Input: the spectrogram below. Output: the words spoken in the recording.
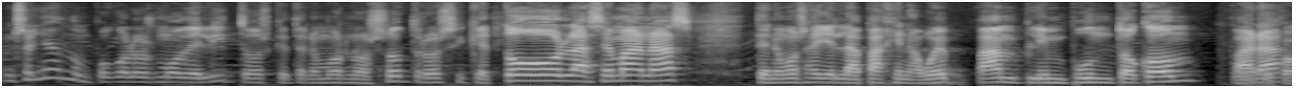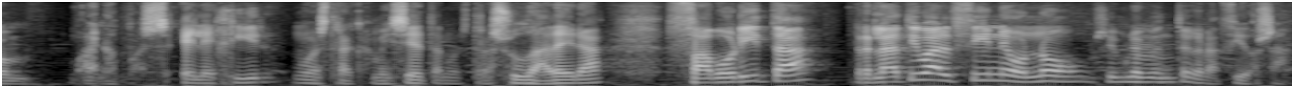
enseñando un poco los modelitos que tenemos nosotros y que todas las semanas tenemos ahí en la página web pampling.com para com. bueno, pues elegir nuestra camiseta, nuestra sudadera favorita, relativa al cine o no, simplemente graciosa.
